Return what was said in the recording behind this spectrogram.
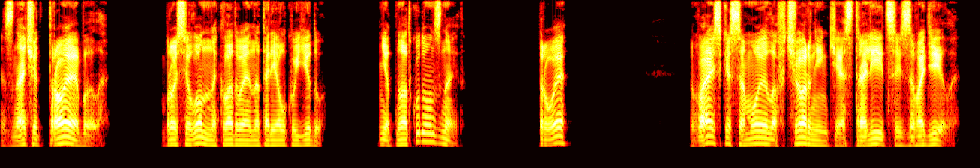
«Значит, трое было?» Бросил он, накладывая на тарелку еду. Нет, ну откуда он знает? Трое? Васька Самойлов черненький, астролицей заводила.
